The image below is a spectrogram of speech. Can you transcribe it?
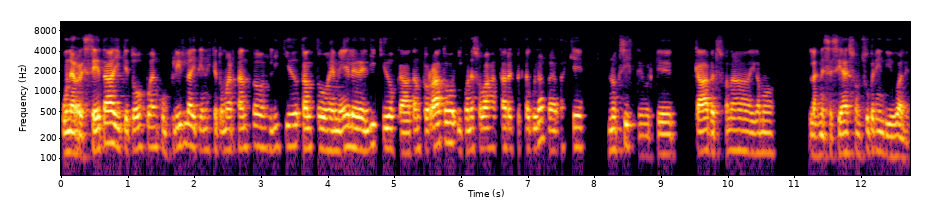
una receta y que todos puedan cumplirla y tienes que tomar tantos líquidos, tantos ml de líquidos cada tanto rato y con eso vas a estar espectacular. La verdad es que no existe porque cada persona, digamos, las necesidades son súper individuales.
